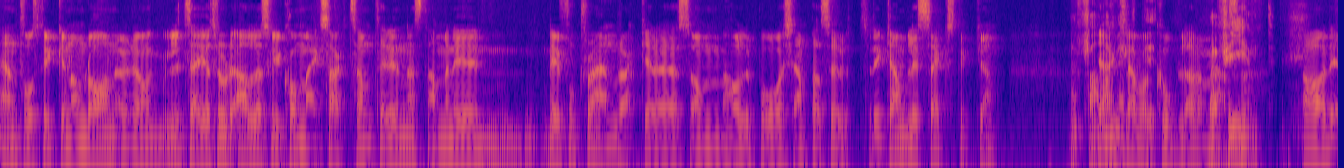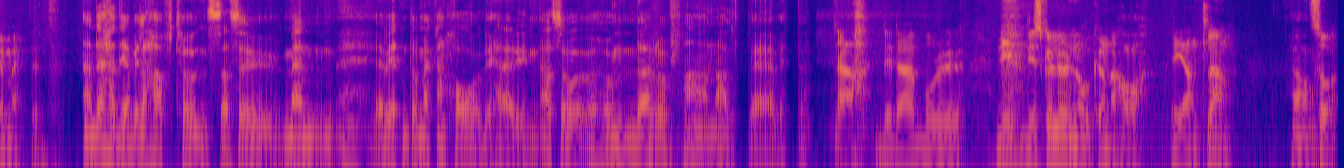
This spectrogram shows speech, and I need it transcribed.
en, två stycken om dagen nu. Var lite så här, jag trodde alla skulle komma exakt samtidigt nästan. Men det är, det är fortfarande en rackare som håller på att kämpas ut. Så det kan bli sex stycken. Men fan vad Jäklar vad mäktigt. coola de är. Vad alltså. fint. Ja, det är mäktigt. Ja, det hade jag velat haft höns, alltså, men jag vet inte om jag kan ha det här inne. Alltså hundar och fan allt det är, vet du. Ja, det där borde du... Det, det skulle du nog kunna ha egentligen. Ja. Så,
